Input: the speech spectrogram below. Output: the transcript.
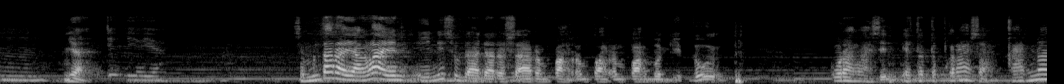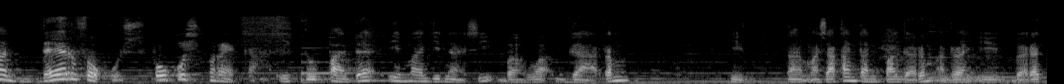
hmm. Ya, iya iya Sementara yang lain ini sudah ada rasa rempah-rempah-rempah begitu kurang asin ya tetap kerasa. Karena their fokus fokus mereka itu pada imajinasi bahwa garam nah, masakan tanpa garam adalah ibarat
